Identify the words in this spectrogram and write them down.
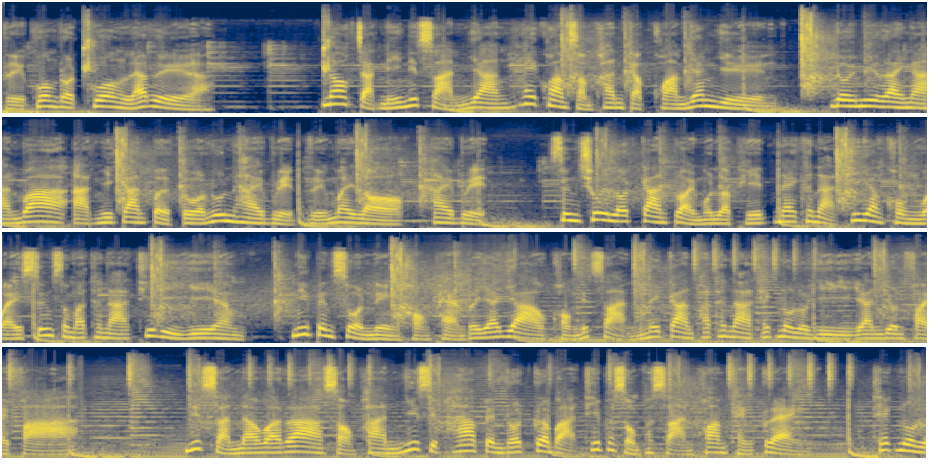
หรือพ่วงรถพ่วงและเรือ นอกจากนี้นิสสันยังให้ความสำคัญกับความยั่งยืน โดยมีรายงานว่าอาจมีการเปิดตัวรุ่นไฮบริดหรือไมลอไฮบริดซึ่งช่วยลดการปล่อยมลพิษในขณะที่ยังคงไว้ซึ่งสมรรถนะที่ดีเยี่ยม นี่เป็นส่วนหนึ่งของแผนระยะยาวของนิสสันในการพัฒนาเทคโนโลยียานยนต์ไฟฟ้านิสสันนาวาร่า 2025 เป็นรถกระบะที่ผสมผสานความแข็งแกร่ง เทคโนโล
